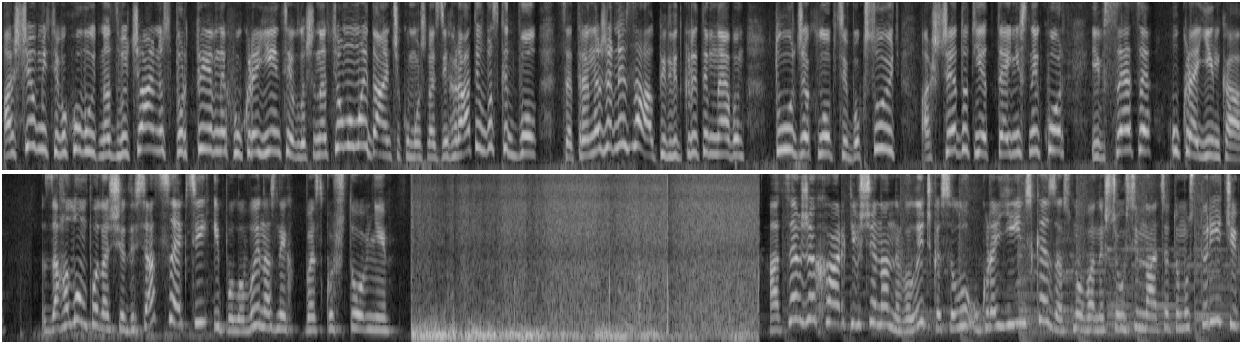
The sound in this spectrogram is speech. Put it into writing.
А ще в місті виховують надзвичайно спортивних українців. Лише на цьому майданчику можна зіграти в баскетбол. Це тренажерний зал під відкритим небом. Тут же хлопці боксують, а ще тут є тенісний корт. І все це українка. Загалом понад 60 секцій, і половина з них безкоштовні. А це вже Харківщина, невеличке село Українське, засноване ще у 17 сторіччі,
